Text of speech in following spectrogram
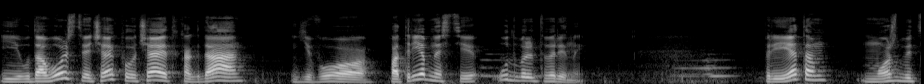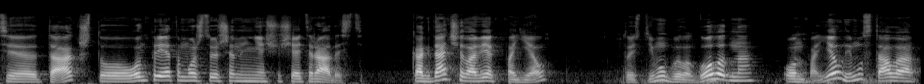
и удовольствие человек получает, когда его потребности удовлетворены. При этом может быть э, так, что он при этом может совершенно не ощущать радости. Когда человек поел, то есть ему было голодно, он поел, ему стало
